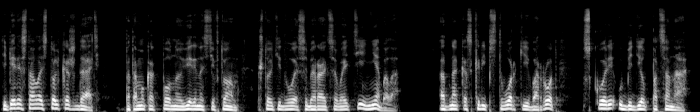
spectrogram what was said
Теперь осталось только ждать, потому как полной уверенности в том, что эти двое собираются войти, не было. Однако скрип створки и ворот вскоре убедил пацана –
